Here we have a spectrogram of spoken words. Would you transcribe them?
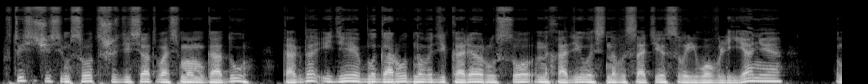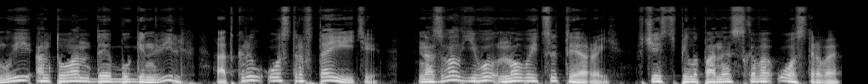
В 1768 году, когда идея благородного дикаря Руссо находилась на высоте своего влияния, Луи Антуан де Бугенвиль открыл остров Таити – назвал его Новой Цитерой в честь Пелопонесского острова,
